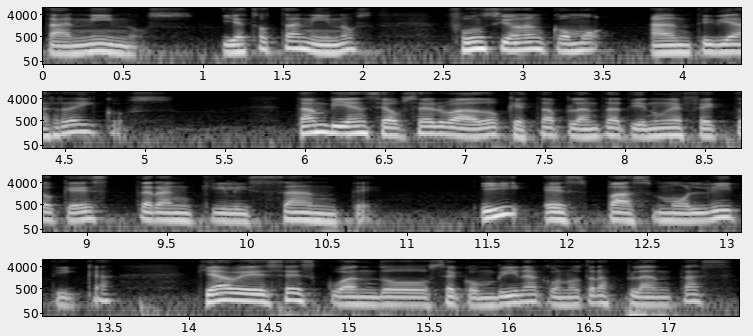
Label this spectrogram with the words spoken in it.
taninos. Y estos taninos funcionan como antidiarreicos. También se ha observado que esta planta tiene un efecto que es tranquilizante y espasmolítica, que a veces cuando se combina con otras plantas,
